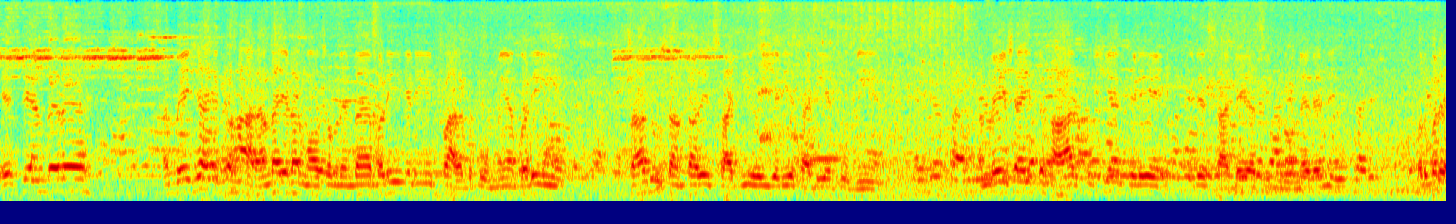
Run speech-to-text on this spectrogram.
ਇਸ ਦੇ ਅੰਦਰ ਹਮੇਸ਼ਾ ਇਹ ਤਿਉਹਾਰਾਂ ਦਾ ਜਿਹੜਾ ਮੌਸਮ ਰਹਿੰਦਾ ਹੈ, ਬੜੀ ਜਿਹੜੀ ਭਾਰਤ ਭੂਮੀ ਹੈ ਬੜੀ ਸਾਧੂ ਸੰਤਾਂ ਦੀ ਸਾਜੀ ਹੋਈ ਜਿਹੜੀ ਸਾਡੀ ਇਹ ਭੂਮੀ ਹੈ। ਹਮੇਸ਼ਾ ਹੀ ਤਿਉਹਾਰ ਖੁਸ਼ੀਆਂ ਖਿੜੇ ਜਿਹੜੇ ਸਾਡੇ ਅਸੀਂ ਮਨਾਉਂਦੇ ਰਹਿੰਦੇ ਔਰ ਬੜੇ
